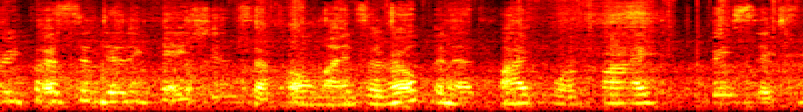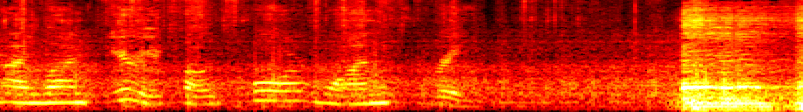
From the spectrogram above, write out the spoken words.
requests and dedications. The phone lines are open at 545-3691, area code 413.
